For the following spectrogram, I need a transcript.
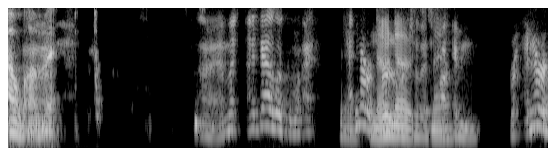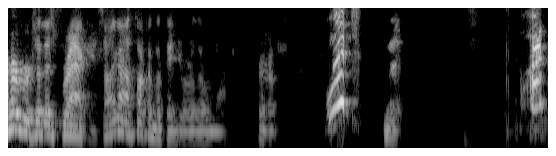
I love it. All right, I'm, I gotta look. I, I never No heard her to this man. fucking. I never heard her to this bracket, so I gotta fucking look into her a little more. apparently. What? What?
